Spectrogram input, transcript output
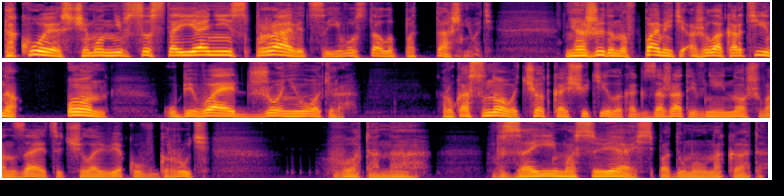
Такое, с чем он не в состоянии справиться, его стало подташнивать. Неожиданно в памяти ожила картина. Он убивает Джонни Уокера. Рука снова четко ощутила, как зажатый в ней нож вонзается человеку в грудь. «Вот она, взаимосвязь», — подумал Наката.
